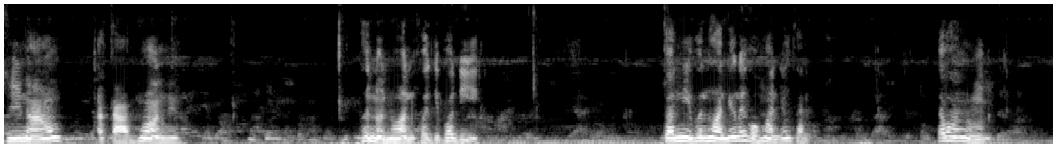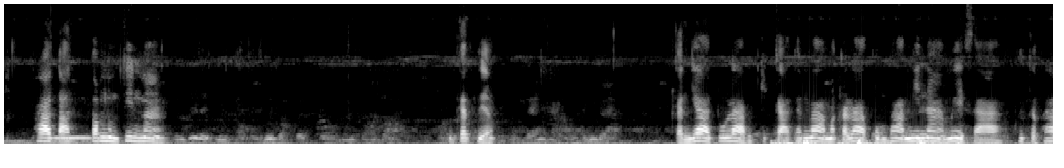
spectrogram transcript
สีหนาวอากาศร้อนนี่ เพิ่นนอนๆคอยสิพอดี ตอนนี้เพิ่นหอนยังได้ของหอนยังสั่นแต่ว่าผ่าตัดต้มน้ำจิ้มมากกระเสียบกันยาตุลาพฤศจิกาธันวามกราคุมภามีนาเมษาพฤษภา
